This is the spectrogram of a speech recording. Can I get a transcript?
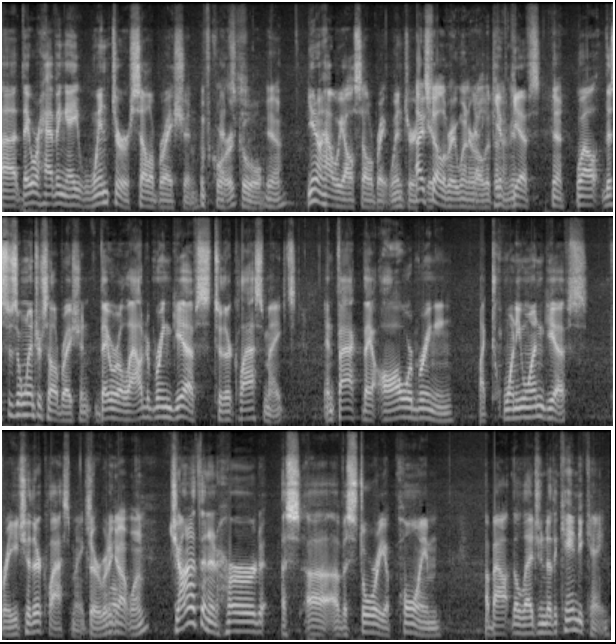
uh, they were having a winter celebration. Of course. At school. Yeah. You know how we all celebrate winter. I celebrate winter all the time. Give yeah. gifts. Yeah. Well, this was a winter celebration. They were allowed to bring gifts to their classmates. In fact, they all were bringing like 21 gifts for each of their classmates. So everybody Well, got one. Jonathan had heard a uh, of a story, a poem about the legend of the candy cane.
